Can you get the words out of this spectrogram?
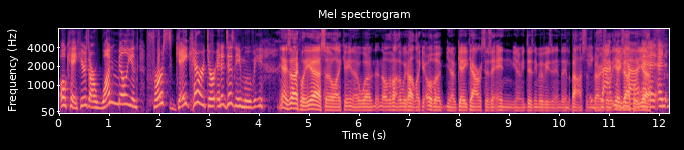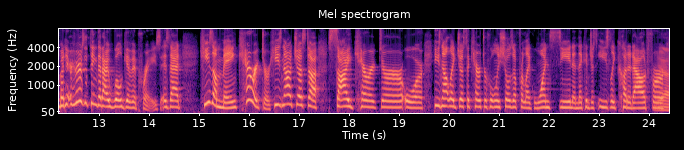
okay, here's our one millionth first gay character in a Disney movie. Yeah, exactly. Yeah, so like you know, uh, the fact that we've had like other you know gay characters in you know in Disney movies in, in the past and exactly. yeah, exactly. Yeah, And, and but here's the thing that I will give it praise is that he's a main character. He's not just a side character or he's not like just a character who only shows up for like one scene and they can just easily cut it out for Yeah.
